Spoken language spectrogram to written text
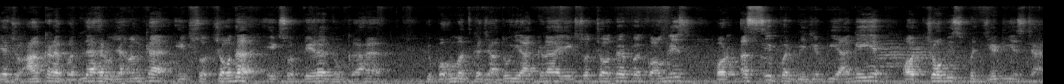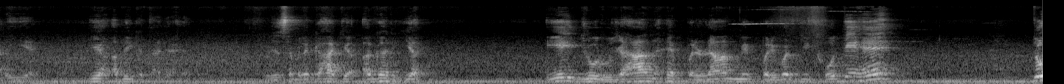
यह जो आंकड़ा बदला है, रुझान का 114 113 जो कहा है कि बहुमत का जादू आंकड़ा 114 पर कांग्रेस और 80 पर बीजेपी आ गई है और 24 पर जेडीएस जा रही है। यह अभी का ताज़ा है। जैसे मैंने कहा कि अगर यह, ये जो रुझान है, परिणाम में परिवर्तित होते हैं तो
